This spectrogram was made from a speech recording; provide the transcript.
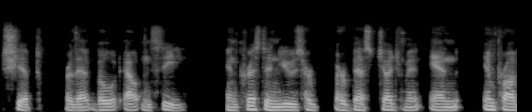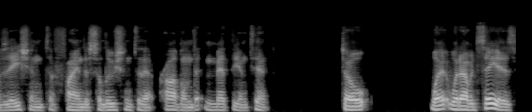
ship or that boat out in sea. And Krysten used her her best judgment and improvisation to find a solution to that problem that met the intent. So what what I would say is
